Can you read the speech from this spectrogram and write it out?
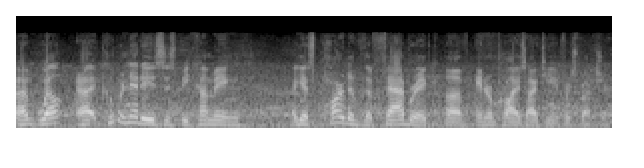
Um, well, uh, Kubernetes is becoming, I guess, part of the fabric of enterprise IT infrastructure,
